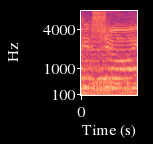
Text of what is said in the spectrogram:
could shoot.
